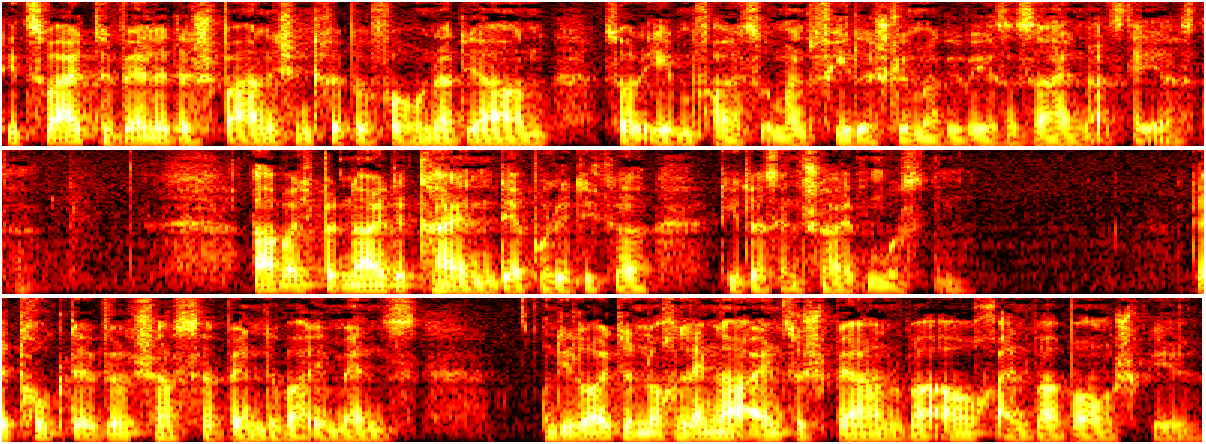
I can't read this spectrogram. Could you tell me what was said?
Die zweite Welle der spanischen Grippe vor 100 Jahren soll ebenfalls um ein vieles schlimmer gewesen sein als die erste. Aber ich beneide keinen der Politiker, die das entscheiden mussten. Der Druck der Wirtschaftsverbände war immens und die Leute noch länger einzusperren war auch ein Wabonspiel.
